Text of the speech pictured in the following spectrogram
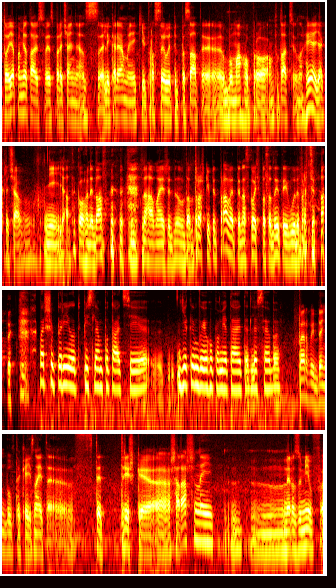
То я пам'ятаю своє сперечання з лікарями, які просили підписати бумагу про ампутацію ноги. Я кричав: ні, я такого не дам. Нога майже ну, там, трошки підправити, на скотч посадити і буде працювати. Перший період після ампутації, яким ви його пам'ятаєте для себе? Перший день був такий, знаєте, ти трішки е, шарашений, не розумів е,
